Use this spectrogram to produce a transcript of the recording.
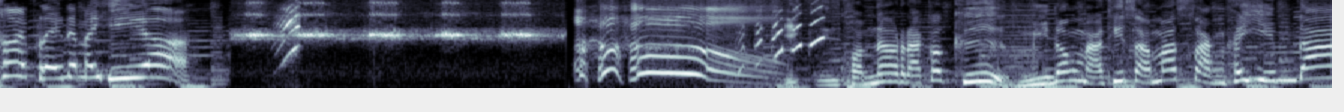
ค่ายเพลงได้ไหมเฮีย อีกหนึ่งความน่ารักก็คือ มีน้องหมาที่สามารถสั่งให้ยิ้มได้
